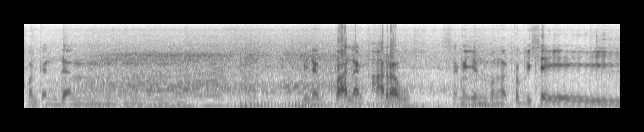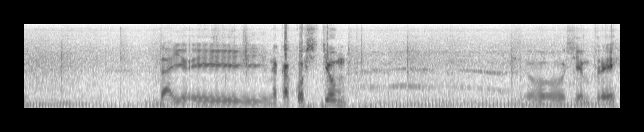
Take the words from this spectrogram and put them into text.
Magandang pinagpalang araw. Sa ngayon mga kabisay ay tayo ay nakakostume. So, siyempre,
